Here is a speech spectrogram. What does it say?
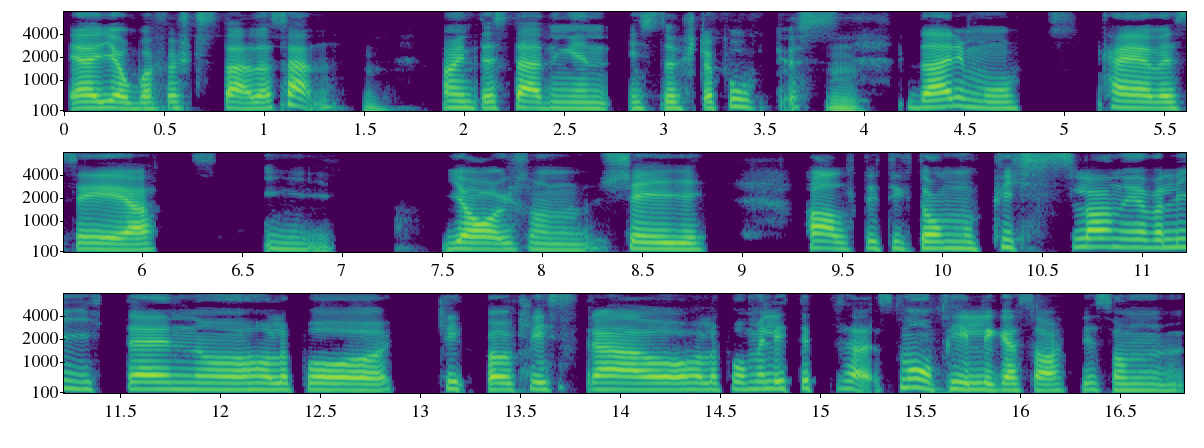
jag jobbar först och städar sen. Mm. Har inte städningen i största fokus. Mm. Däremot kan jag väl se att i, jag som tjej har alltid tyckt om att pyssla när jag var liten och hålla på att klippa och klistra och hålla på med lite småpilliga saker som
